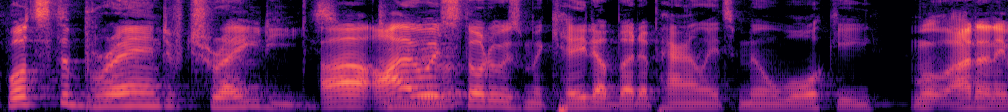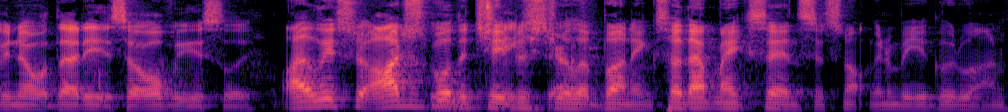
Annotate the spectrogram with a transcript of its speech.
What's the brand of tradies? Uh, I always know? thought it was Makita, but apparently it's Milwaukee. Well, I don't even know what that is. So obviously, I literally, I just bought the Ooh, cheap cheapest stuff. drill at Bunnings, so that makes sense. It's not going to be a good one.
